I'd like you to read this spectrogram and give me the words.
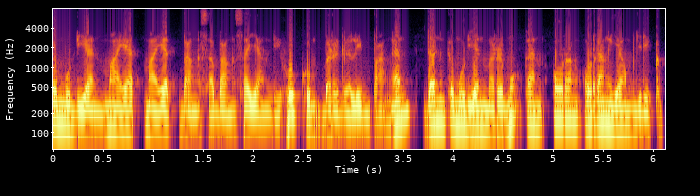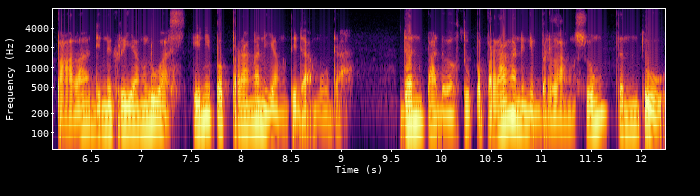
kemudian mayat-mayat bangsa-bangsa yang dihukum bergelimpangan, dan kemudian meremukkan orang-orang yang menjadi kepala di negeri yang luas. Ini peperangan yang tidak mudah. Dan pada waktu peperangan ini berlangsung, tentu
